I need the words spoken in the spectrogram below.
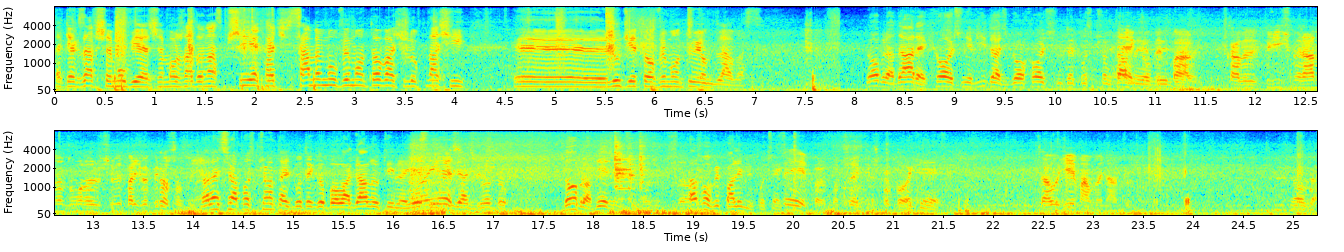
Tak jak zawsze mówię, że można do nas przyjechać, samemu wymontować lub nasi yy, ludzie to wymontują dla Was. Dobra, Darek, chodź, nie widać go, chodź tutaj posprzątamy Jak to obydwa. wypali? Kawę wypiliśmy rano, to może jeszcze wypalić papierosa, co No nie? ale trzeba posprzątać, bo tego bałaganu tyle jest, No nie jest. widać go to. Dobra, bierzemy się może. Co? Albo wypalimy, poczekaj. Wypal, poczekaj, spokojnie. Tak jest. Cały dzień mamy na to. Dobra.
